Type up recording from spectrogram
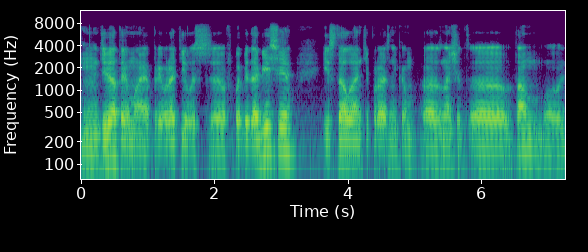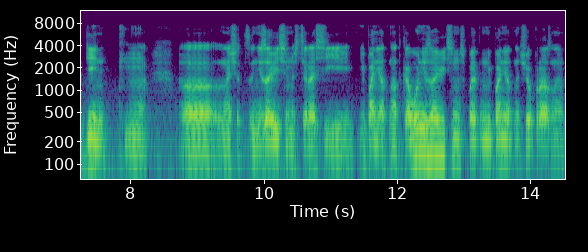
9 мая превратилось э, в победобесие и стало антипраздником. Значит, там день значит, независимости России, непонятно от кого независимость, поэтому непонятно, что празднуем.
